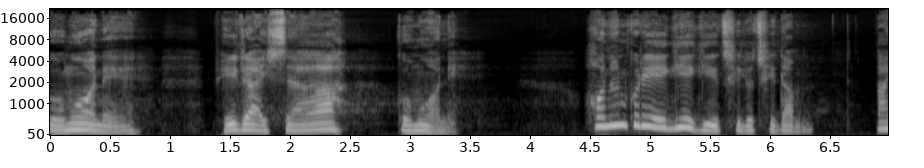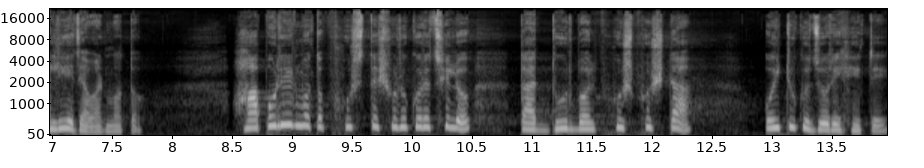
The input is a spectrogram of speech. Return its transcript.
কমুয়ানে, ফিরাইসা, কমুয়ানে। হনন করে এগিয়ে গিয়েছিল ছিদাম, পালিয়ে যাওয়ার মতো। হাপড়ের মতো ফুঁসতে শুরু করেছিল তার দুর্বল ফুসফুসটা ওইটুকু জোরে হেঁটে।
